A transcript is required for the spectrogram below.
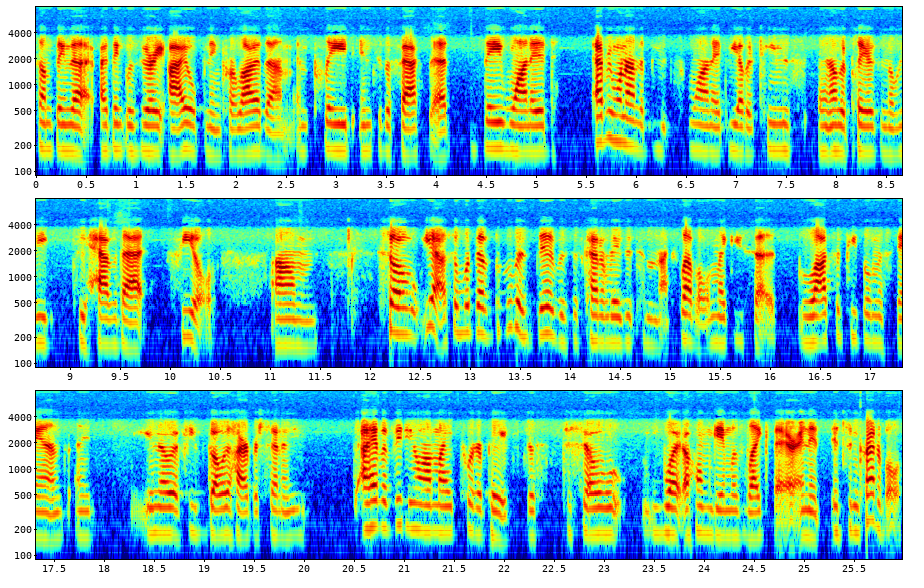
something that I think was very eye opening for a lot of them, and played into the fact that they wanted everyone on the Beauts wanted the other teams and other players in the league to have that feel. Um, so yeah, so what the Pegulas did was just kind of raise it to the next level. And like you said, lots of people in the stands. And you know, if you go to Harbor Center, I have a video on my Twitter page just to show what a home game was like there, and it, it's incredible.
